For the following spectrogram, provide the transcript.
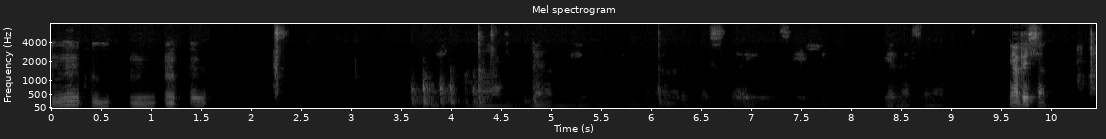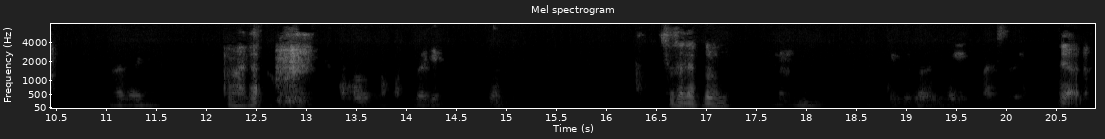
Mm, mm, mm, nggak bisa. Nggak ada. Susah lihat ya. Ya udah.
